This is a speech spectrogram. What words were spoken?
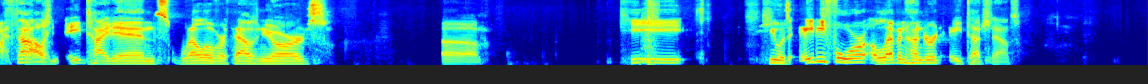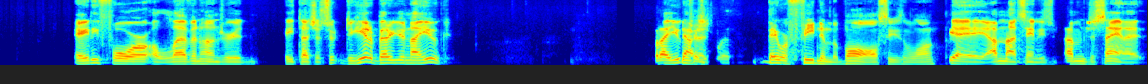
I thought like eight tight ends, well over a thousand yards. Um, he he was 84, 1100, eight touchdowns. 84, 1100, eight touches. So, did he get a better year than Aiyuk? What Aiyuk finished with? they were feeding him the ball all season long. Yeah, yeah, yeah. I'm not saying he's. I'm just saying it.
